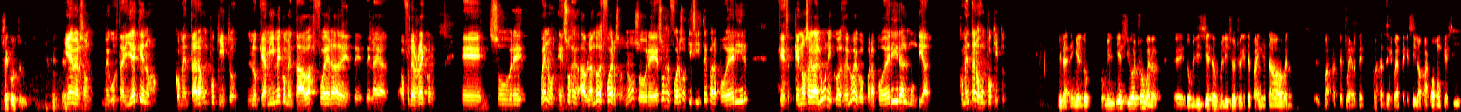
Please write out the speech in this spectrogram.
Se construye. Y Emerson, me gustaría que nos comentaras un poquito lo que a mí me comentabas fuera de, de, la off the record eh, sobre, bueno, esos, hablando de esfuerzos, ¿no? Sobre esos esfuerzos que hiciste para poder ir, que, que no será el único, desde luego, para poder ir al Mundial. Coméntanos un poquito. Mira, en el 2018, bueno, 2017, eh, 2018 en este país estaba, bueno, bastante fuerte, bastante fuerte, que si lo apagón, que si,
